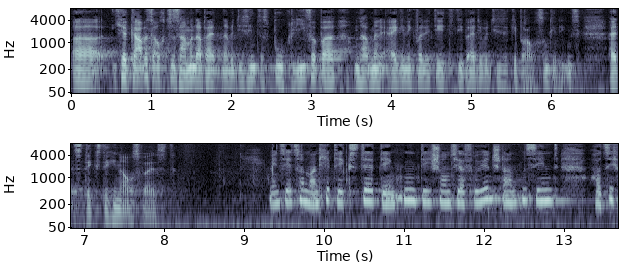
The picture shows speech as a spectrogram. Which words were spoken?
Äh, hier gab es auch Zusammenarbeiten, aber die sind das Buch lieferbar und haben eine eigene Qualität, die weit über diese Gebrauchs- und Gelegenheitstexte hinausweist. Wenn Sie jetzt an manche Texte denken, die schon sehr früh entstanden sind, hat sich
